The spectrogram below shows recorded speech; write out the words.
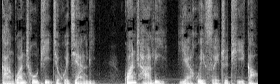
感官抽屉就会建立，观察力也会随之提高。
